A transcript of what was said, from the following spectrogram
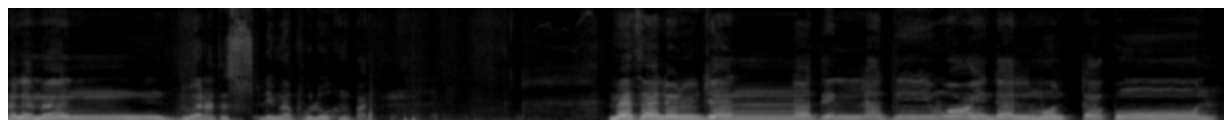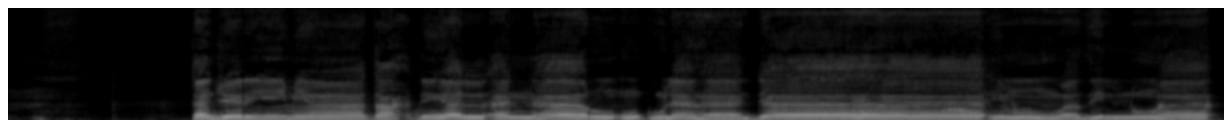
halaman 254 مثل الجنة التي وعد المتقون تجري من تحتها الأنهار أكلها دائم وظلها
